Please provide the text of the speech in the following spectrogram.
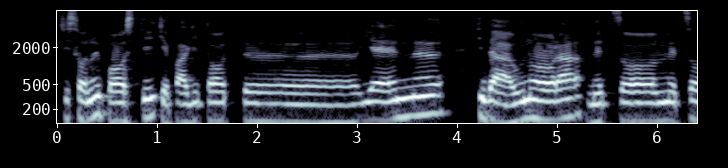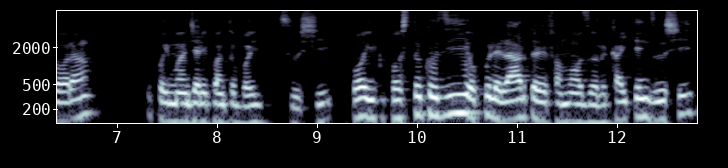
ci sono i posti che paghi tot uh, yen, ti dà un'ora, mezzo, mezz'ora, puoi mangiare quanto vuoi sushi. Poi posto così, oppure l'altro è famoso, il kaiten sushi,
